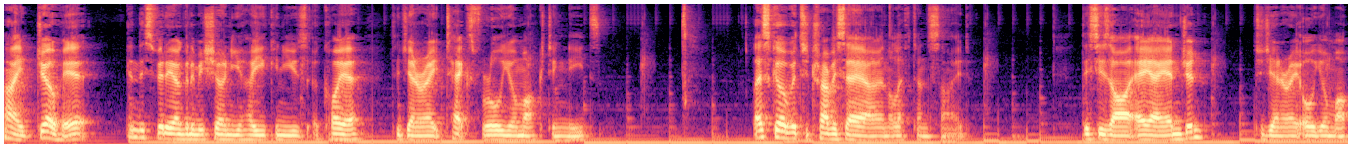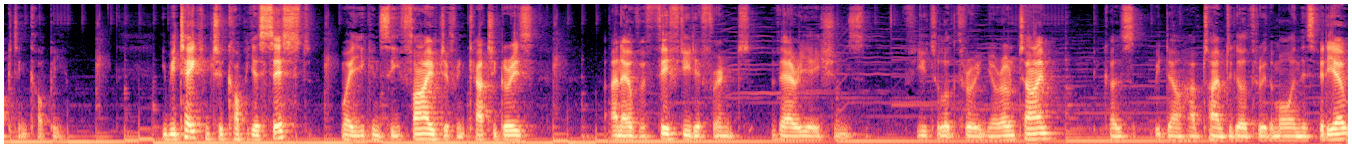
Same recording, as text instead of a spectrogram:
Hi, Joe here. In this video I'm going to be showing you how you can use Ocoya to generate text for all your marketing needs. Let's go over to Travis AI on the left hand side. This is our AI engine to generate all your marketing copy. You'll be taken to Copy Assist where you can see five different categories and over 50 different variations for you to look through in your own time because we don't have time to go through them all in this video.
